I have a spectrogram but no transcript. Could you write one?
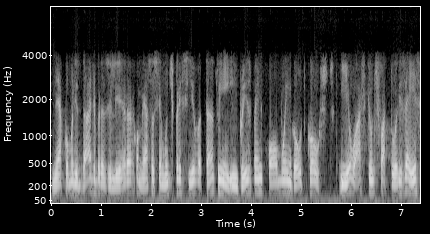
né, a comunidade brasileira começa a ser muito expressiva, tanto em, em Brisbane como em Gold Coast. E eu acho que um dos fatores é esse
